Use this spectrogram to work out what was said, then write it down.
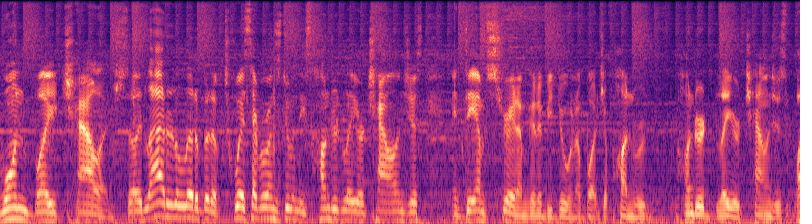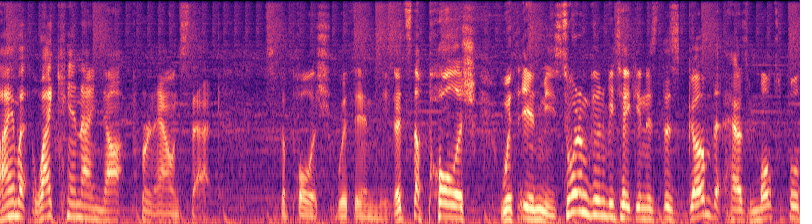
one bite challenge. So I added a little bit of twist. Everyone's doing these 100 layer challenges and damn straight I'm gonna be doing a bunch of 100, 100 layer challenges. Why, am I, why can I not pronounce that? It's the Polish within me. It's the Polish within me. So what I'm gonna be taking is this gum that has multiple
